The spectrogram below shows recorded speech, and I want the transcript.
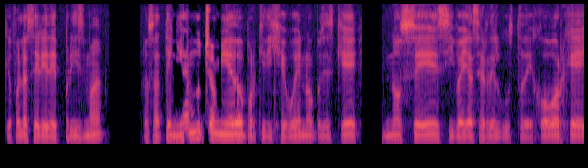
que fue la serie de Prisma. O sea, tenía mucho miedo porque dije, bueno, pues es que no sé si vaya a ser del gusto de Jorge.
